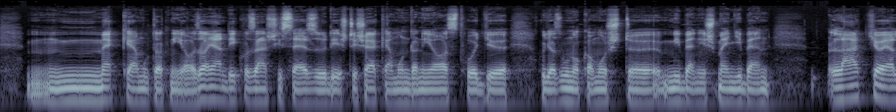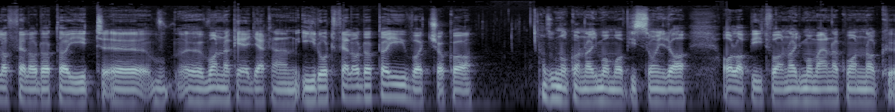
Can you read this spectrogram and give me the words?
meg kell mutatnia az ajándékozási szerződést, és el kell mondani azt, hogy, hogy az unoka most miben és mennyiben látja el a feladatait, vannak-e egyáltalán írott feladatai, vagy csak a az unoka nagymama viszonyra alapítva a nagymamának vannak,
